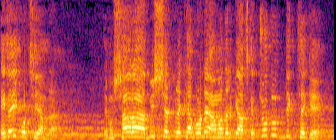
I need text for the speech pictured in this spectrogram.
এটাই করছি আমরা। এবং সারা বিশ্বের প্রেক্ষাপটে আমাদেরকে আজকে চতুর্দিক থেকে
